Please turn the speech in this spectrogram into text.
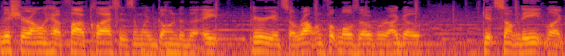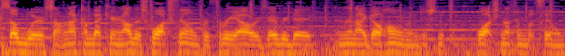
this year I only have five classes, and we've gone to the eight period. So right when football's over, I go get something to eat, like Subway or something. I come back here and I'll just watch film for three hours every day. And then I go home and just watch nothing but film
